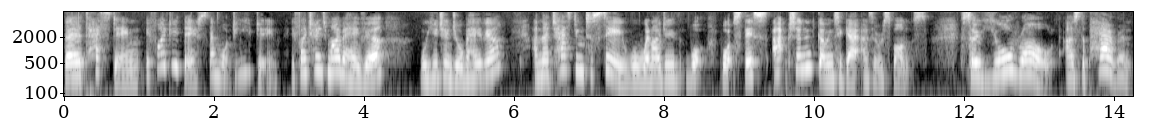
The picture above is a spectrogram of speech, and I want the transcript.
They're testing if I do this, then what do you do? If I change my behavior, will you change your behavior? And they're testing to see well when i do what what's this action going to get as a response? So your role as the parent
